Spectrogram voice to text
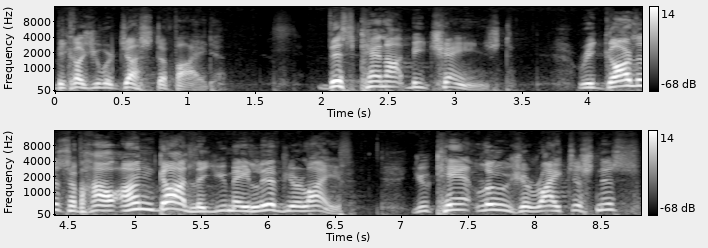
because you were justified. This cannot be changed, regardless of how ungodly you may live your life. You can't lose your righteousness.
